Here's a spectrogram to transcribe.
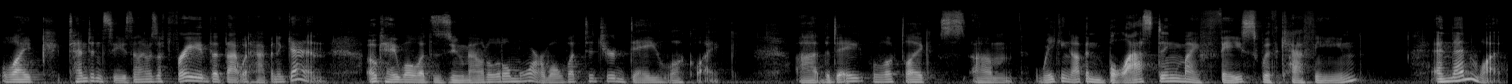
like tendencies and I was afraid that that would happen again. Okay, well, let's zoom out a little more. Well, what did your day look like? Uh, the day looked like um, waking up and blasting my face with caffeine. And then what?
